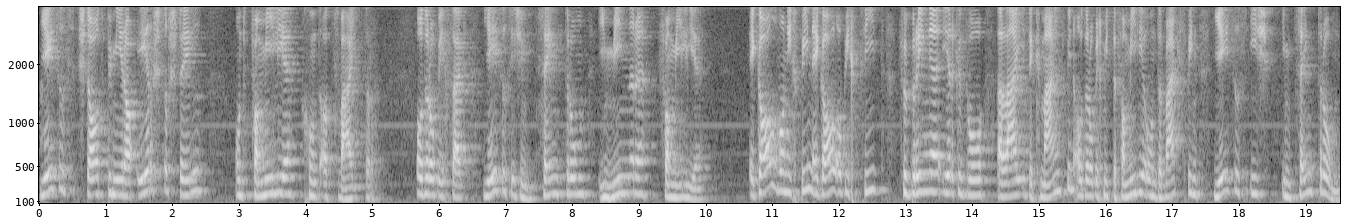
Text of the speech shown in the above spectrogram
Jesus steht bei mir an erster Stelle und die Familie kommt an zweiter. Oder ob ich sage, Jesus ist im Zentrum in meiner Familie. Egal wo ich bin, egal ob ich Zeit verbringe, irgendwo allein in der Gemeinde bin oder ob ich mit der Familie unterwegs bin, Jesus ist im Zentrum.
